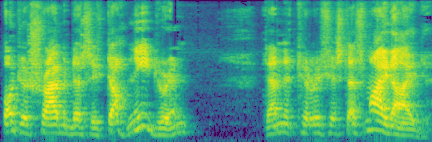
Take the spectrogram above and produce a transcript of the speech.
unterschreiben, dass ich doch nie drin, dann natürlich ist das mein Eid.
